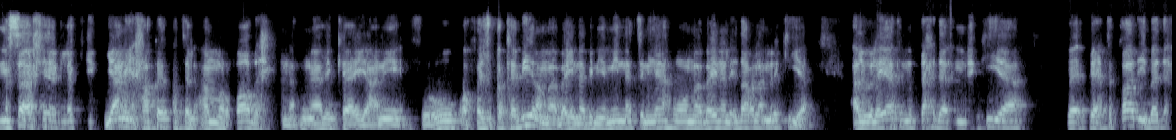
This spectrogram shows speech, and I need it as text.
مساء الخير لك. يعني حقيقة الأمر واضح أن هنالك يعني فروق وفجوة كبيرة ما بين بنيامين نتنياهو وما بين الإدارة الأمريكية. الولايات المتحدة الأمريكية باعتقادي بدأت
